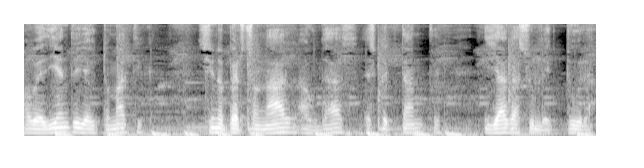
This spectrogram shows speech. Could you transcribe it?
obediente y automática, sino personal, audaz, expectante y haga su lectura.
